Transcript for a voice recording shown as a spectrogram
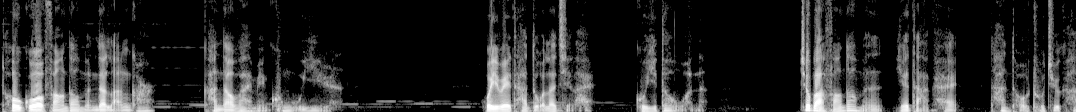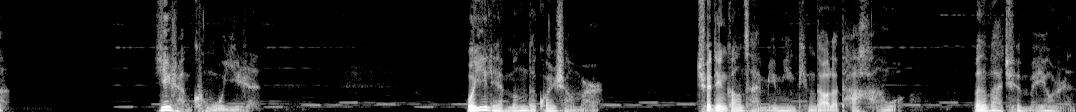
透过防盗门的栏杆，看到外面空无一人。我以为他躲了起来，故意逗我呢，就把防盗门也打开，探头出去看。依然空无一人。我一脸懵的关上门，确定刚才明明听到了他喊我，门外却没有人，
